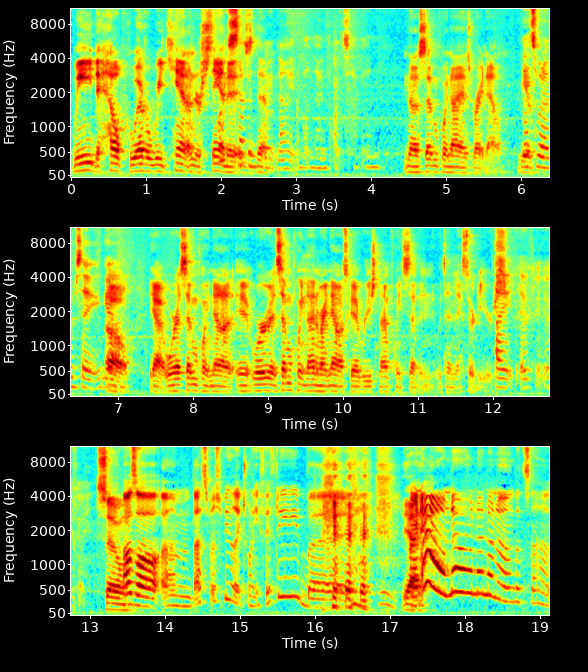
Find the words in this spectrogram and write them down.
we need to help whoever we can understand that it's Seven them. point nine, not nine point seven. No, 7.9 is right now. We That's have- what I'm saying. Yeah. Oh, yeah, we're at 7.9. It, we're at 7.9 right now. It's gonna reach 9.7 within the next 30 years. I okay okay. so. I was all um that's supposed to be like 2050, but yeah. right now no no no no that's not how,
